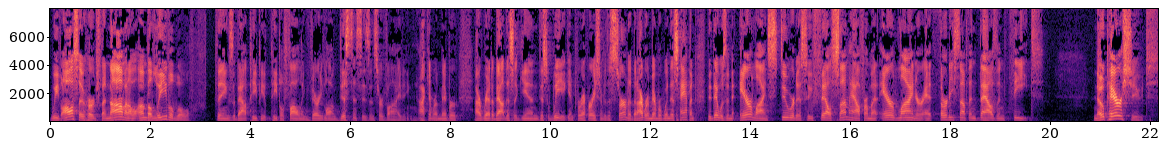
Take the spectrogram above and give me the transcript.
We've also heard phenomenal, unbelievable things about people, people falling very long distances and surviving. I can remember, I read about this again this week in preparation for this sermon, but I remember when this happened that there was an airline stewardess who fell somehow from an airliner at 30 something thousand feet. No parachute.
